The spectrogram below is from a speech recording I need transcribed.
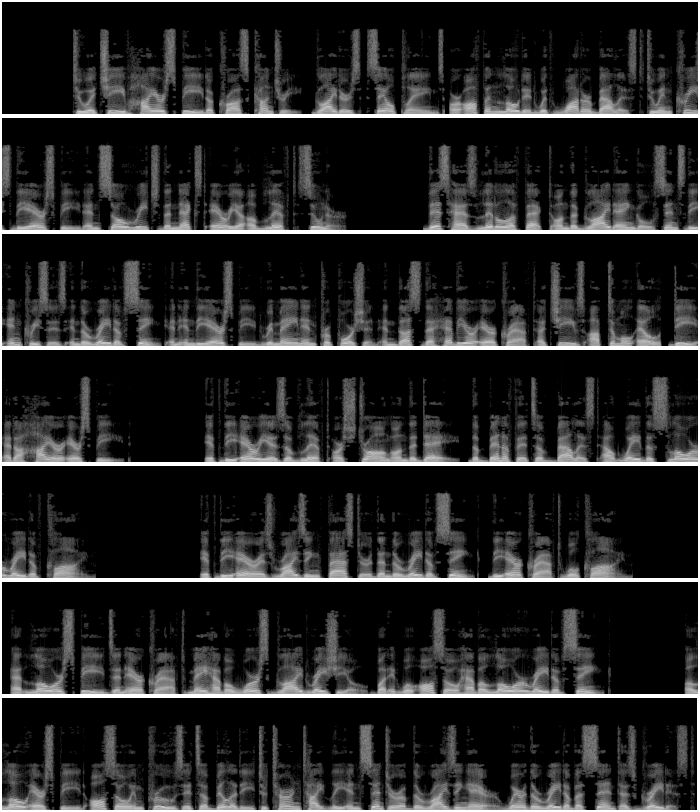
To achieve higher speed across country, gliders sailplanes are often loaded with water ballast to increase the airspeed and so reach the next area of lift sooner. This has little effect on the glide angle since the increases in the rate of sink and in the airspeed remain in proportion and thus the heavier aircraft achieves optimal L.D. at a higher airspeed. If the areas of lift are strong on the day, the benefits of ballast outweigh the slower rate of climb. If the air is rising faster than the rate of sink, the aircraft will climb. At lower speeds an aircraft may have a worse glide ratio but it will also have a lower rate of sink. A low airspeed also improves its ability to turn tightly in center of the rising air where the rate of ascent is greatest.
